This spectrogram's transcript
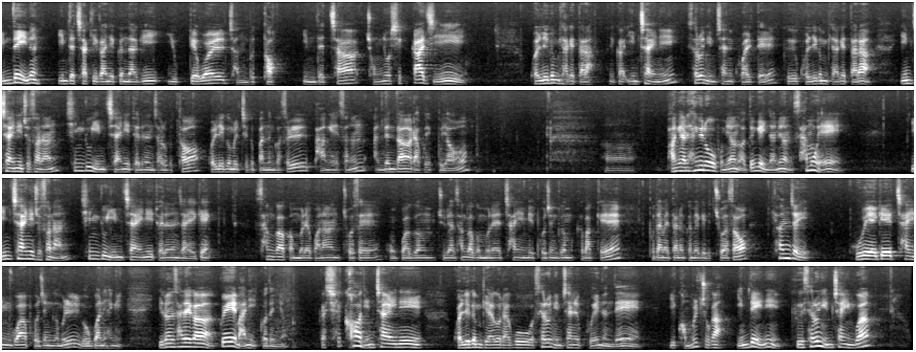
임대인은 임대차 기간이 끝나기 6개월 전부터 임대차 종료 시까지 권리금 계약에 따라 그러니까 임차인이 새로운 임차인 구할 때 그 권리금 계약에 따라 임차인이 주선한 신규 임차인이 되려는 자로부터 권리금을 지급받는 것을 방해해서는 안 된다라고 했고요. 어, 방해하는 행위로 보면 어떤 게 있냐면 3호에 임차인이 주선한 신규 임차인이 되려는 자에게 상가 건물에 관한 조세, 공과금, 주변 상가 건물의 차임 및 보증금 그 밖에 부담에 따른 금액에 비추어서 현저히 고액의 차임과 보증금을 요구하는 행위 이런 사례가 꽤 많이 있거든요. 그러니까 실컷 임차인이 권리금 계약을 하고 새로운 임차인을 구했는데 이 건물주가 임대인이 그 새로운 임차인과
